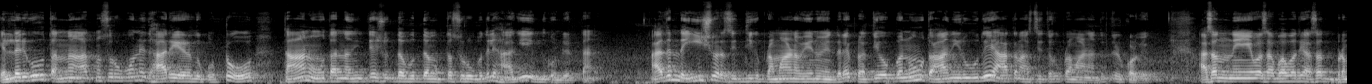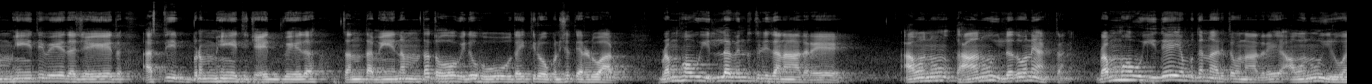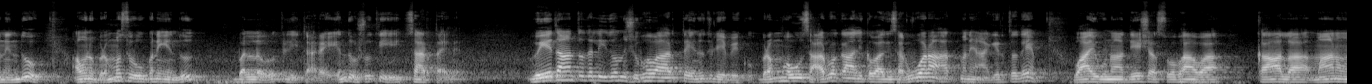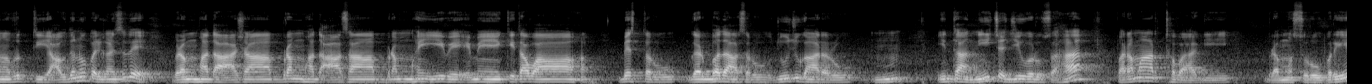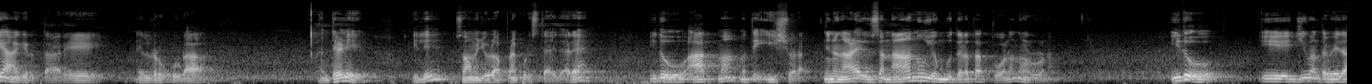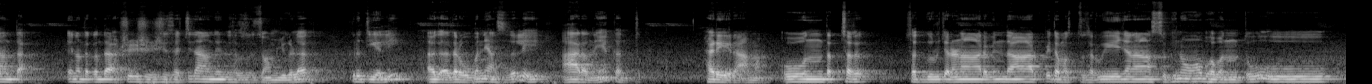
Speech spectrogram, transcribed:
ಎಲ್ಲರಿಗೂ ತನ್ನ ಆತ್ಮಸ್ವರೂಪವನ್ನೇ ಧಾರೆ ಎರೆದುಕೊಟ್ಟು ತಾನು ತನ್ನ ನಿತ್ಯ ಶುದ್ಧ ಬುದ್ಧ ಮುಕ್ತ ಸ್ವರೂಪದಲ್ಲಿ ಹಾಗೆಯೇ ಇದ್ದುಕೊಂಡಿರ್ತಾನೆ. ಆದ್ದರಿಂದ ಈಶ್ವರ ಸಿದ್ಧಿಗೆ ಪ್ರಮಾಣವೇನು ಎಂದರೆ ಪ್ರತಿಯೊಬ್ಬನೂ ತಾನಿರುವುದೇ ಆತನ ಅಸ್ತಿತ್ವಕ್ಕೆ ಪ್ರಮಾಣ ಅಂತ ತಿಳ್ಕೊಳ್ಬೇಕು. ಅಸನ್ನೇವ ಸಭವತಿ ಅಸದ್ ಬ್ರಹ್ಮೇತಿ ವೇದ ಚೇತ್ ಅಸ್ತಿ ಬ್ರಹ್ಮೇತಿ ಚೇದ್ವೇದ ತಂತಮೇನಂ ತಥೋ ವಿದುಹು ದೈತಿರೋಪನಿಷತ್ ಎರಡು ಆರು. ಬ್ರಹ್ಮವು ಇಲ್ಲವೆಂದು ತಿಳಿದನಾದರೆ ಅವನು ತಾನೂ ಇಲ್ಲದವನೇ ಆಗ್ತಾನೆ. ಬ್ರಹ್ಮವು ಇದೆ ಎಂಬುದನ್ನು ಅರಿತವನಾದರೆ ಅವನೂ ಇರುವನೆಂದು, ಅವನು ಬ್ರಹ್ಮಸ್ವರೂಪನೇ ಎಂದು ಬಲ್ಲವರು ತಿಳಿಯುತ್ತಾರೆ ಎಂದು ಶ್ರುತಿ ಸಾರ್ತಾ ಇದೆ. ವೇದಾಂತದಲ್ಲಿ ಇದೊಂದು ಶುಭವಾರ್ತೆ ಎಂದು ತಿಳಿಯಬೇಕು. ಬ್ರಹ್ಮವು ಸಾರ್ವಕಾಲಿಕವಾಗಿ ಸರ್ವರ ಆತ್ಮನೇ ಆಗಿರ್ತದೆ ವಾಯುಗುಣ ದೇಶ, ಸ್ವಭಾವ, ಕಾಲ, ಮಾನವನ ವೃತ್ತಿ ಯಾವುದನ್ನೂ ಪರಿಗಣಿಸದೆ ಬ್ರಹ್ಮದಾಶ ಬ್ರಹ್ಮದಾಸ ಬ್ರಹ್ಮೈವೇ ಎಮೆ ಕಿತವಾಹ ಬೆಸ್ತರು, ಗರ್ಭದಾಸರು, ಜೂಜುಗಾರರು ಇಂಥ ನೀಚ ಜೀವರು ಸಹ ಪರಮಾರ್ಥವಾಗಿ ಬ್ರಹ್ಮಸ್ವರೂಪರೇ ಆಗಿರ್ತಾರೆ ಎಲ್ಲರೂ ಕೂಡ. ಅಂಥೇಳಿ ಇಲ್ಲಿ ಸ್ವಾಮೀಜಿಗಳು ಅಪ್ಪಣೆ ಕೊಡಿಸ್ತಾ ಇದ್ದಾರೆ. ಇದು ಆತ್ಮ ಮತ್ತು ಈಶ್ವರ. ಇನ್ನು ನಾಳೆ ದಿವಸ ನಾನು ಎಂಬುದರ ತತ್ವವನ್ನು ನೋಡೋಣ. ಇದು ಈ ಜೀವಂತ ವೇದಾಂತ ಎನ್ನತಕ್ಕಂಥ ಶ್ರೀ ಶ್ರೀ ಶ್ರೀ ಸಚ್ಚಿದಾನಂದ ಸರಸ್ವತಿ ಸ್ವಾಮೀಜಿಗಳ ಕೃತಿಯಲ್ಲಿ ಅದರ ಉಪನ್ಯಾಸದಲ್ಲಿ ಆರನೆಯ ಕಂತು. ಹರೇ ರಾಮ, ಓಂ ತತ್ಸತ್, ಸದ್ಗುರುಚರಣಾರವಿಂದಾರ್ಪಿತಮಸ್ತು ಸರ್ವೇ ಜನ ಸುಖಿನೋ ಭವಂತು.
